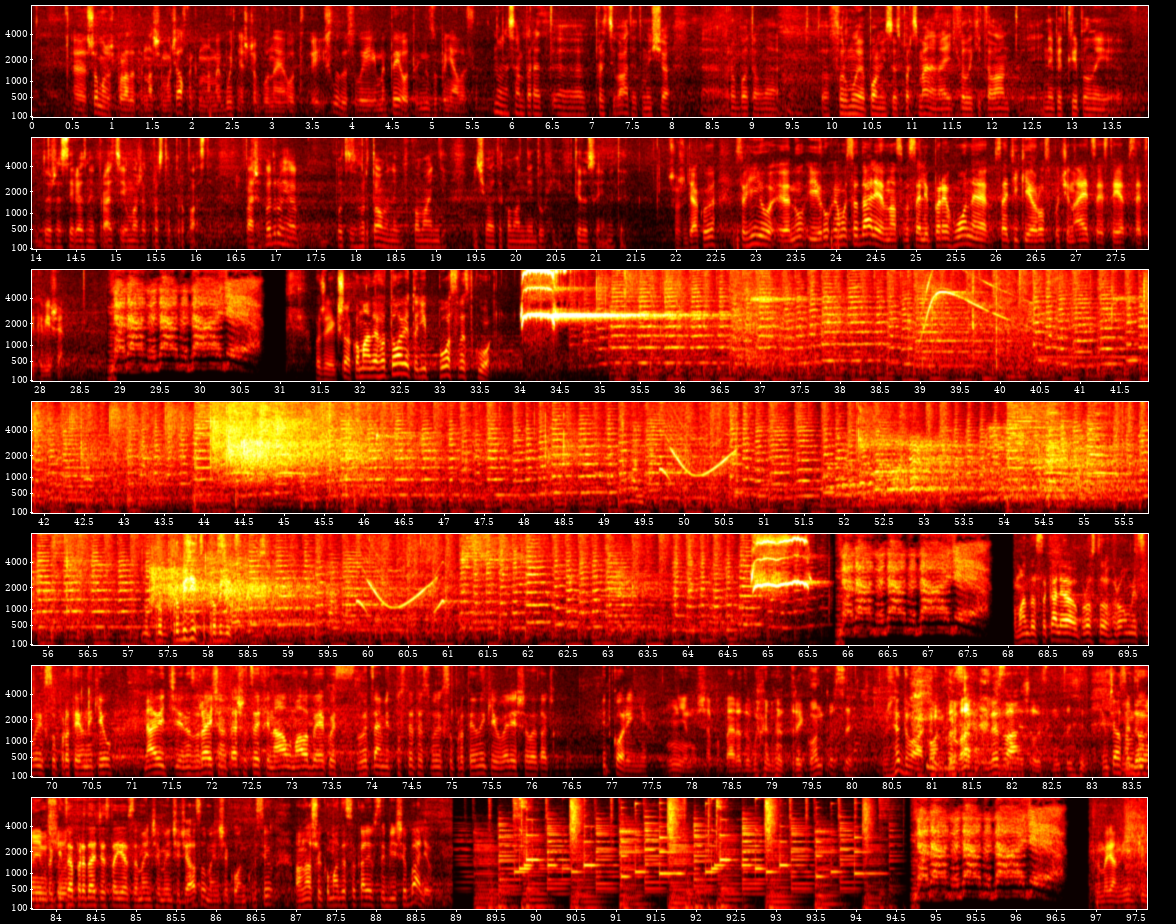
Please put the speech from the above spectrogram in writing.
Е, Що можеш порадити нашим учасникам на майбутнє, щоб вони от е, йшли до своєї мети, от і не зупинялися? Ну, насамперед е, працювати, тому що робота вона тобто, формує повністю спортсмена, навіть великий талант, і не підкріплений дуже серйозною працею, може просто пропасти. Перше, по-друге, бути згуртованим в команді, відчувати командний дух і йти до своєї мети. Що ж, дякую, Сергію. Ну і рухаємося далі. У нас веселі перегони, все тільки розпочинається і стає все цікавіше. Отже, якщо команди готові, тоді по свистку. Ну, пробіжіться, пробіжіться. Команда Сакаля просто громить своїх супротивників. Навіть незважаючи на те, що це фінал, мали би якось з лицем відпустити своїх супротивників, вирішили так під корінь їх. Ні, ну ще попереду три конкурси. Вже два конкурси. Два Вже два. Ну, то Тим часом ми до, думаємо, до що- кінця передачі стає все менше і менше часу, менше конкурсів, а в нашої команди Сокалів все більше балів.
